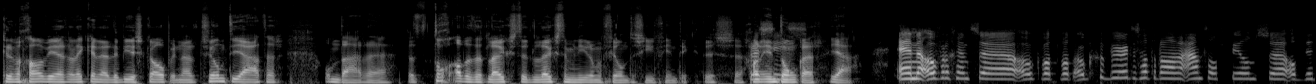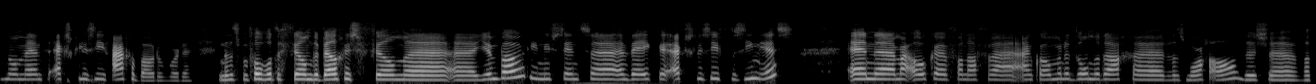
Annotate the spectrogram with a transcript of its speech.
kunnen we gewoon weer lekker naar de bioscoop en naar het filmtheater. Om daar, eh, dat is toch altijd het leukste, de leukste manier om een film te zien, vind ik. Dus gewoon in het donker, ja. En overigens, ook wat, wat ook gebeurt, is dat er al een aantal films op dit moment exclusief aangeboden worden. En dat is bijvoorbeeld de film, de Belgische film Jumbo, die nu sinds een week exclusief te zien is. En, eh, maar ook eh, vanaf eh, aankomende donderdag, dat is morgen al, dus wat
